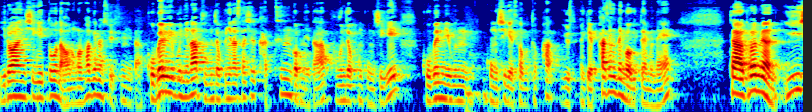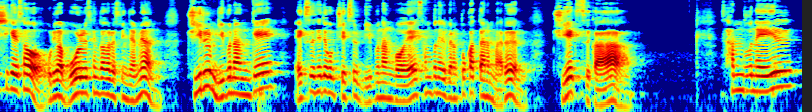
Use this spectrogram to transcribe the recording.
이러한 식이 또 나오는 걸 확인할 수 있습니다. 고배미분이나 부분적분이나 사실 같은 겁니다. 부분적분 공식이 고배미분 공식에서부터 파, 이게 파생된 거기 때문에 자 그러면 이 식에서 우리가 뭘 생각을 할 수 있냐면 g를 미분한 게 x세제곱 gx를 미분한 거에 3분의 1배랑 똑같다는 말은 gx가 3분의 1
